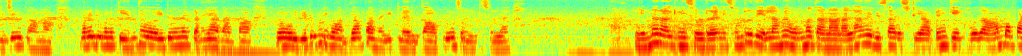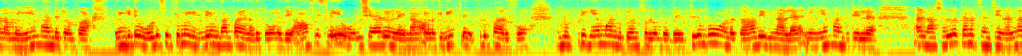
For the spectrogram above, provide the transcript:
விஜய் தானா மறுபடியும் இவனுக்கு எந்த இதுவுமே கிடையாதாம்ப்பா? இவன் ஒரு எடுபடி மாதிரி தான்ப்பா அந்த வீட்டில் இருக்கான் அப்படின்னு சொல்லிட்டு சொல்ல. என்ன ராகினி சொல்கிற நீ சொல்கிறது எல்லாமே உண்மைதானா? நல்லாவே விசாரிச்சிட்டியா? அப்படின்னு கேட்கும்போது ஆமாப்பா நம்ம ஏமாந்துட்டோம்ப்பா. இவன்கிட்ட ஒரு சுத்தமே இல்லைன்னு தான்ப்பா எனக்கு தோணுது. ஆஃபீஸ்லேயே ஒரு ஷேரும் இல்லைன்னா அவனுக்கு வீட்டில் எப்படிப்பா இருக்கும்? நம்ம இப்படி ஏமாந்துட்டோன்னு சொல்லும்போது திரும்பவும் அந்த காவேரினால நீ ஏமாந்துட்டில்ல. நான் சொல்லத்தானே செஞ்சேன். நல்லா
